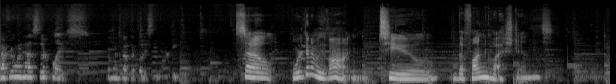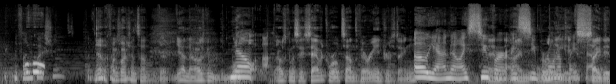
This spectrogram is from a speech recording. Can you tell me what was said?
everyone has their place. Everyone's got their place in the party. So we're gonna move on to the fun questions. The fun Woohoo! questions. Yeah, the fun question sounds. Yeah, no, I was gonna. Well, No, I was gonna say Savage World sounds very interesting. Oh yeah, no, I super, I I'm super really want to play excited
